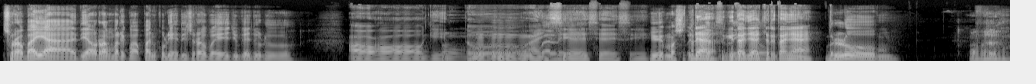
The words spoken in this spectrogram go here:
Surabaya. Dia orang Balikpapan, kuliah di Surabaya juga dulu. Oh gitu. Mm-mm, I see, balik. I see, I see. Ya masih Udah segitu aja dong. ceritanya. Belum. Oh, belum.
